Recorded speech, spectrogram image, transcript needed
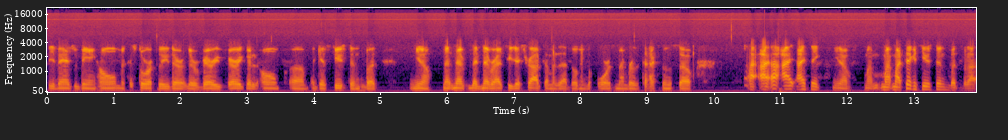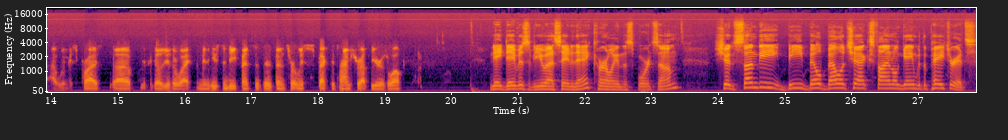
the advantage of being home, and historically they're they're very very good at home um, against Houston. But you know they've never had C.J. Stroud come into that building before as a member of the Texans, so. I, I, I think you know my, my, my pick is Houston, but but I, I wouldn't be surprised uh, if it goes either way. I mean, the Houston defense has, has been certainly suspect at times throughout the year as well. Nate Davis of USA Today, currently in the Sports Zone. Should Sunday be Bill Belichick's final game with the Patriots?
